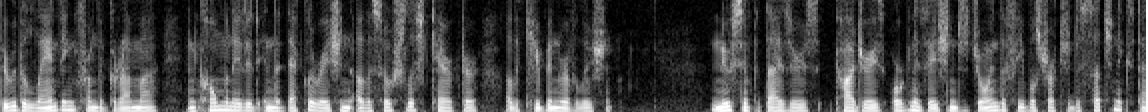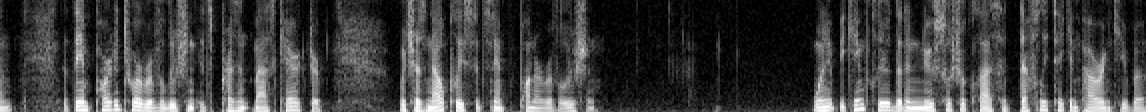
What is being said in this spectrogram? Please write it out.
through the landing from the Granma and culminated in the declaration of the socialist character of the Cuban Revolution. New sympathizers, cadres, organizations joined the feeble structure to such an extent that they imparted to our revolution its present mass character, which has now placed its stamp upon our revolution. When it became clear that a new social class had definitely taken power in Cuba,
